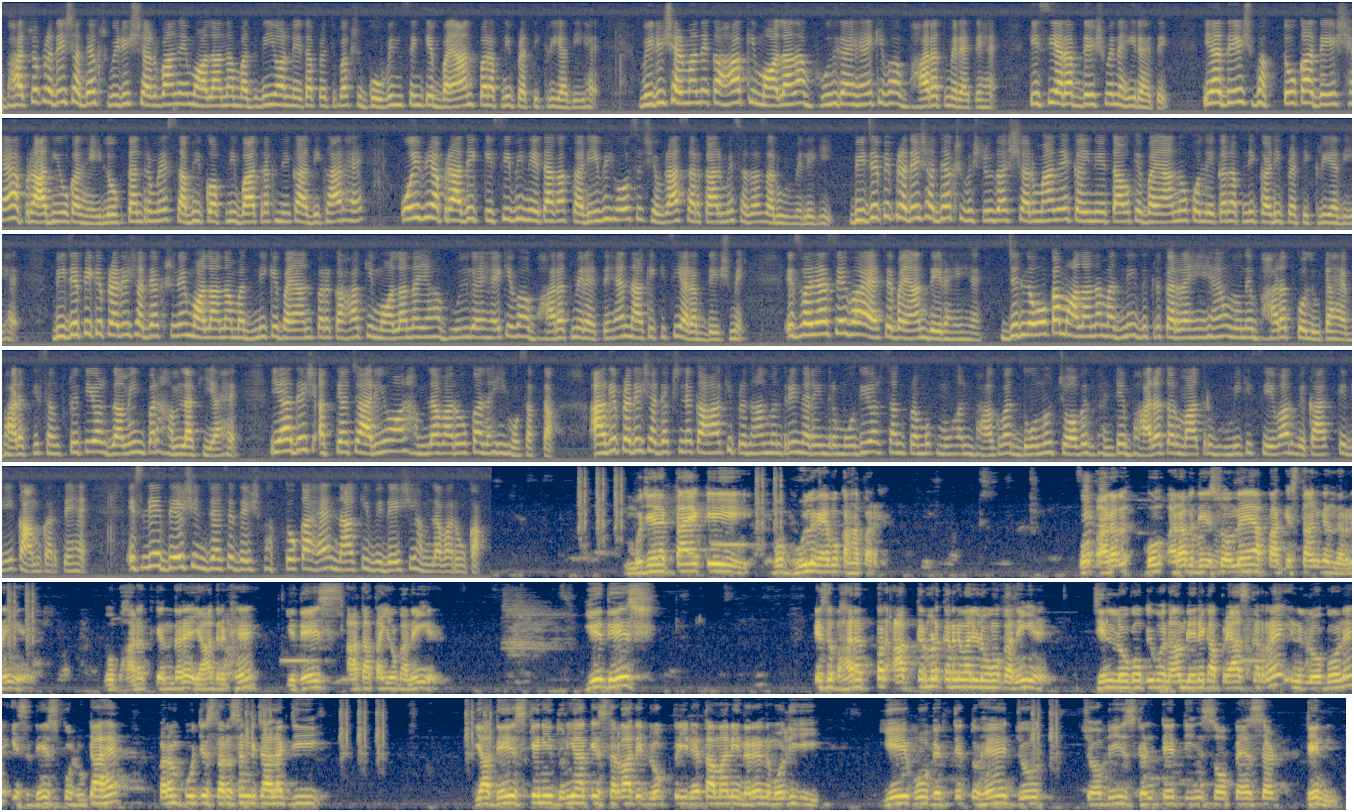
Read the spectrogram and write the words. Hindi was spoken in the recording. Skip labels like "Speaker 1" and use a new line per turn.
भाजपा प्रदेश अध्यक्ष वी डी शर्मा ने मौलाना मदनी और नेता प्रतिपक्ष गोविंद सिंह के बयान पर अपनी प्रतिक्रिया दी है। वी डी शर्मा ने कहा कि मौलाना भूल गए हैं कि वह भारत में रहते हैं, किसी अरब देश में नहीं रहते। यह देश भक्तों का देश है, अपराधियों का नहीं। लोकतंत्र में सभी को अपनी बात रखने का अधिकार है। कोई भी अपराधी किसी भी नेता का करीबी हो, उसे शिवराज सरकार में सजा ज़रूर मिलेगी। बीजेपी प्रदेश अध्यक्ष विष्णुदत्त शर्मा ने कई नेताओं के बयानों को लेकर अपनी कड़ी प्रतिक्रिया दी है। बीजेपी के प्रदेश अध्यक्ष ने मौलाना मदनी के बयान पर कहा कि मौलाना यह भूल गए हैं कि वह भारत में रहते हैं, न कि किसी अरब देश में। इस वजह से वह ऐसे बयान दे रहे हैं। जिन लोगों का मौलाना मदनी ज़िक्र कर रहे हैं, उन्होंने भारत को लूटा है। भारत की संस्कृति और ज़मीन पर हमला किया है। यह देश अत्याचारियों और हमलावरों का नहीं हो सकता। आगे प्रदेश अध्यक्ष ने कहा कि प्रधानमंत्री नरेंद्र मोदी और संघ प्रमुख मोहन भागवत दोनों 24 घंटे भारत और मातृभूमि की सेवा और विकास के लिए काम करते हैं। इसलिए देश इन जैसे देशभक्तों का है ना कि विदेशी हमलावरों का।
मुझे लगता है कि वो भूल गए वो कहाँ पर है। वो अरब वो अरब देशों में या पाकिस्तान के अंदर नहीं है। वो भारत के अंदर है याद रखें ये देश आताताइयों का नहीं है। ये देश इस भारत पर आक्रमण करने वाले लोगों का नहीं है। जिन लोगों की वो नाम लेने का प्रयास कर रहे हैं इन लोगों ने इस देश को लूटा है। परम पूज्य सरसंघ चालक जी या देश के नहीं, दुनिया के सर्वाधिक लोकप्रिय नेता मानी नरेंद्र मोदी जी, ये वो व्यक्तित्व हैं जो 24 घंटे तीन सौ पैंसठ दिन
